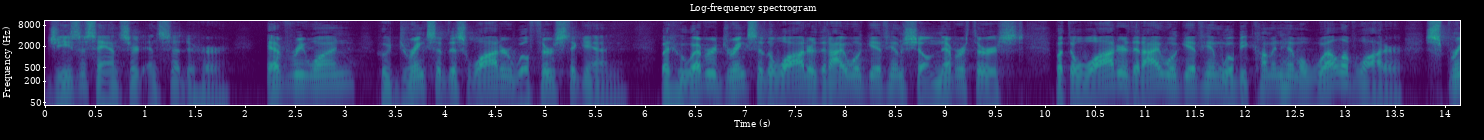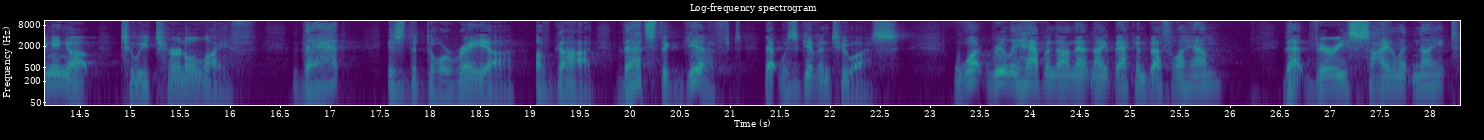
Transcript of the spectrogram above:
Jesus answered and said to her, Everyone who drinks of this water will thirst again. But whoever drinks of the water that I will give him shall never thirst. But the water that I will give him will become in him a well of water, springing up to eternal life. That is the Dorea of God. That's the gift that was given to us. What really happened on that night back in Bethlehem? That very silent night?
